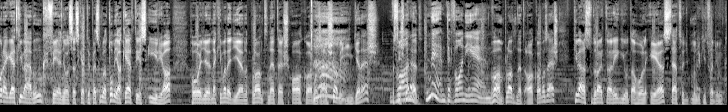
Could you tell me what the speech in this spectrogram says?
Jó reggelt kívánunk, fél nyolc, ez kettő perc múlva. Tomi a kertész írja, hogy neki van egy ilyen plantnetes alkalmazása, ami ingyenes. Azt van? ismered? Nem, de van ilyen. Van Plantnet alkalmazás, kiválasztod rajta a régiót, ahol élsz, tehát hogy mondjuk itt vagyunk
